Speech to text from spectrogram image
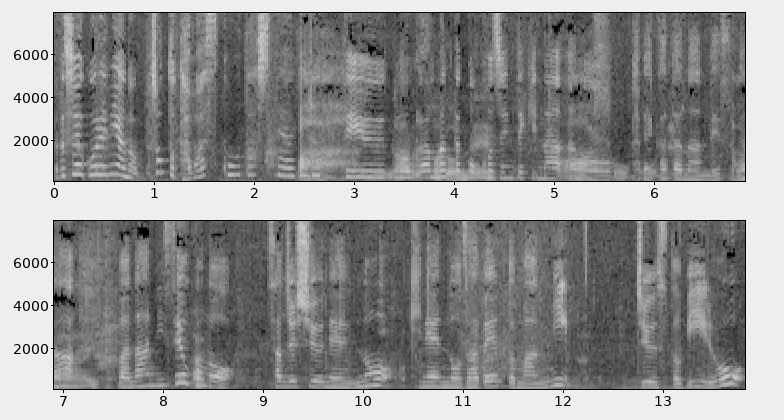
私はこれにあのちょっとタバスコを足してあげるっていうのがまたこう個人的なあの食べ方なんですが、まあ、何にせよこの30周年の記念のザ・ベントマンにジュースとビールを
